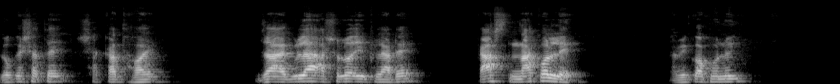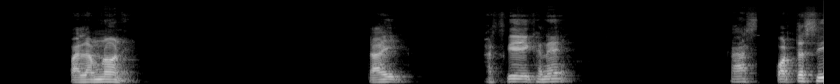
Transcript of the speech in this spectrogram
লোকের সাথে সাক্ষাৎ হয়। যা এগুলা আসলে এই ফ্ল্যাটে কাজ না করলে আমি কখনোই পাইলাম না অনেক। তাই আজকে এখানে কাজ করতেছি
